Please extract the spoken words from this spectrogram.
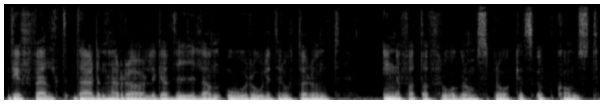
det fält där den här rörliga vilan oroligt rotar runt, innefattar frågor om språkets uppkomst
